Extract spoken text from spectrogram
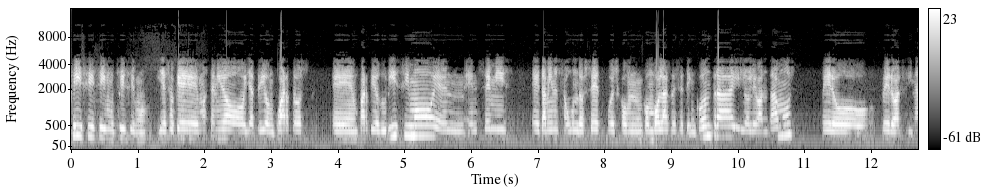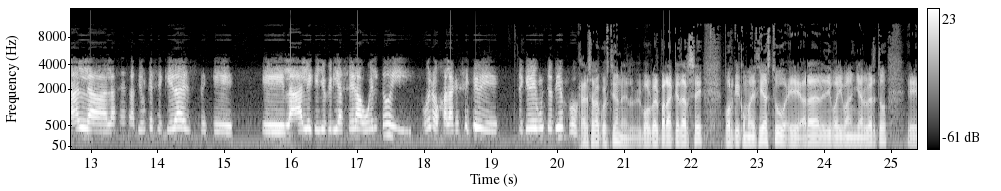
Sí, sí, sí, muchísimo. Y eso que hemos tenido, ya te digo, en cuartos eh, un partido durísimo, en, en semis eh, también el segundo set pues con, con, bolas de set en contra y lo levantamos, pero, pero al final la, la sensación que se queda es de que, que, la Ale que yo quería ser ha vuelto y bueno, ojalá que se quede se quede mucho tiempo. Claro, esa es la cuestión, el, volver para quedarse, porque como decías tú, eh, ahora le digo a Iván y Alberto, eh,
